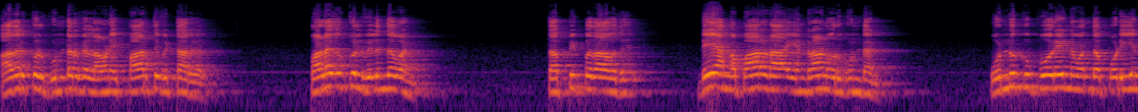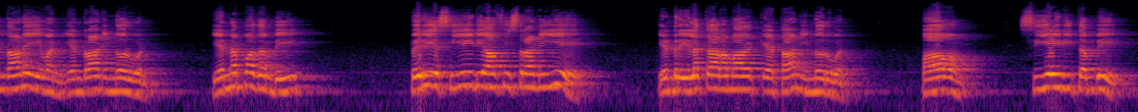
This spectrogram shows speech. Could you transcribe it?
அதற்குள் குண்டர்கள் அவனை பார்த்து விட்டார்கள். படகுக்குள் விழுந்தவன் தப்பிப்பதாவது டே அங்கே பாரடா என்றான் ஒரு குண்டன். ஒன்றுக்கு போறேன்னு வந்த பொடியன் தானே இவன் என்றான் இன்னொருவன். என்னப்பா தம்பி? பெரிய சிஐடி ஆஃபீஸரா நீயே? என்று இலக்காரமாக கேட்டான் இன்னொருவன். பாவம். சிஐடி தம்பி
